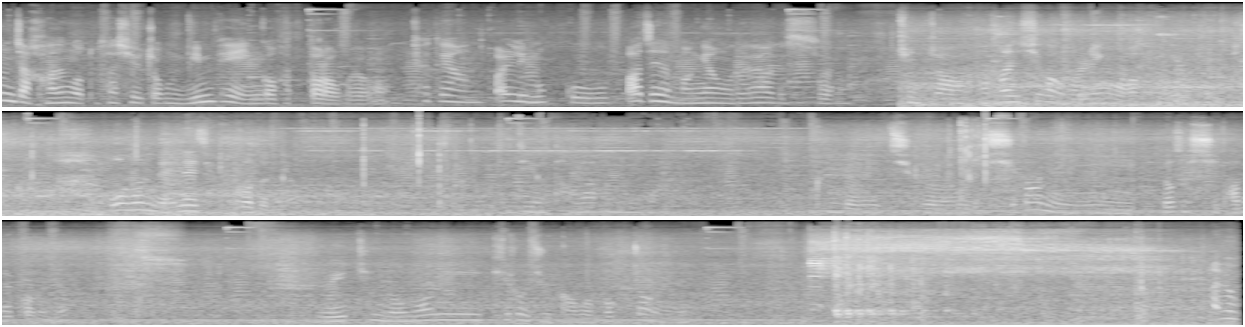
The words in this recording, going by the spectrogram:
혼자 가는 것도 사실 조금 민폐인 것 같더라고요. 최대한 빨리 먹고 빠지는 방향으로 해야겠어요. 진짜 한 1시간 걸린 것 같아요. 오는 내내 잤거든요. 드디어 다 나갑니다. 근데 지금 시간이 6시 다 됐거든요. 웨이팅 너무 많이 길어질까봐 걱정이네. 아유.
